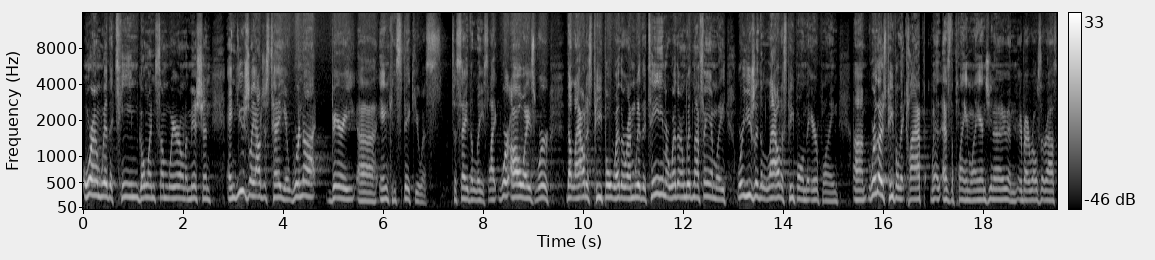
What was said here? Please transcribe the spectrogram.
or I'm with a team going somewhere on a mission. And usually, I'll just tell you, we're not very uh, inconspicuous, to say the least. Like we're always, we're the loudest people, whether I'm with a team or whether I'm with my family. We're usually the loudest people on the airplane. Um, we're those people that clap as the plane lands, you know, and everybody rolls their eyes.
